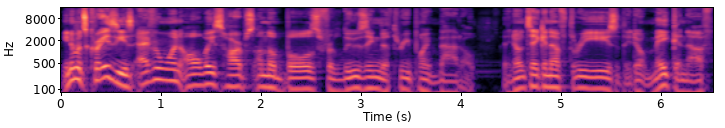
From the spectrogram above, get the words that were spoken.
You know what's crazy is everyone always harps on the Bulls for losing the three-point battle. They don't take enough threes, or they don't make enough.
